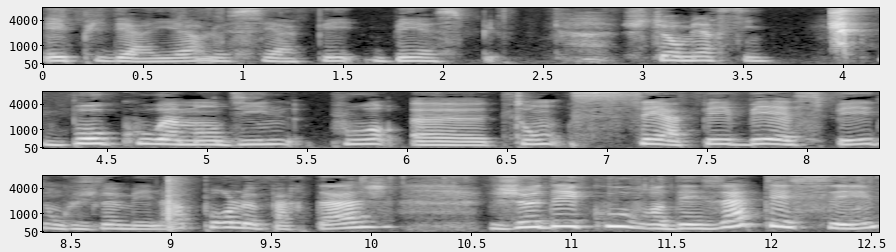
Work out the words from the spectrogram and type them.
Et puis derrière, le CAP BSP. Je te remercie beaucoup, Amandine, pour euh, ton CAP BSP. Donc, je le mets là pour le partage. Je découvre des ATC.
